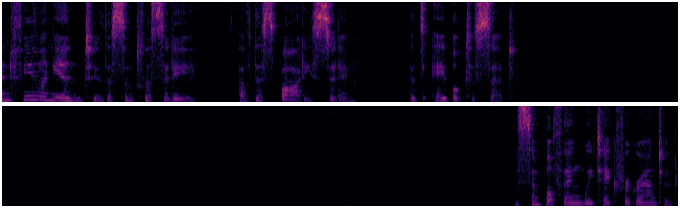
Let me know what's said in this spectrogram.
And feeling into the simplicity of this body sitting that's able to sit. A simple thing we take for granted.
